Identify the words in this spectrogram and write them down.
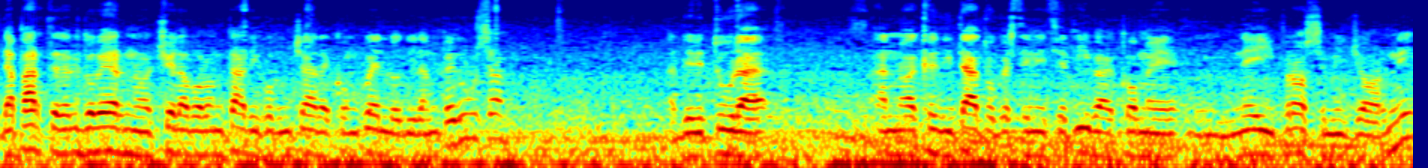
Da parte del governo c'è la volontà di cominciare con quello di Lampedusa, addirittura hanno accreditato questa iniziativa come nei prossimi giorni.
